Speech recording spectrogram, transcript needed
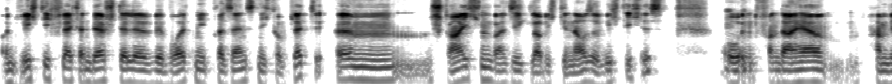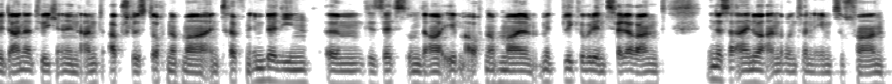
Und wichtig vielleicht an der Stelle, wir wollten die Präsenz nicht komplett ähm, streichen, weil sie, glaube ich, genauso wichtig ist. Mhm. Und von daher haben wir da natürlich an den Abschluss doch nochmal ein Treffen in Berlin ähm, gesetzt, um da eben auch nochmal mit Blick über den Zellerrand in das eine oder andere Unternehmen zu fahren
